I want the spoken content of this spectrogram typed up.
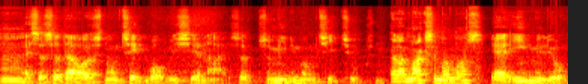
Mm. Altså, så der er også nogle ting, hvor vi siger nej. Så, så minimum 10.000. Er der maksimum også? Ja, 1 million.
